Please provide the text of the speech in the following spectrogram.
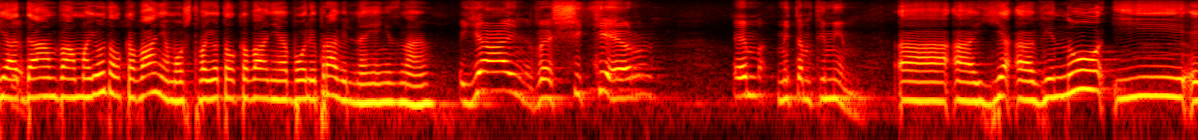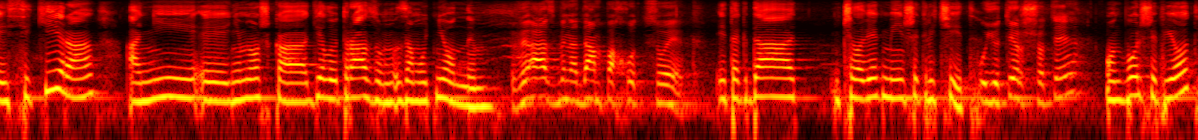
Я, я дам вам мое толкование, может, твое толкование более правильное, я не знаю. А, а, я, а, вино и э, секира, они э, немножко делают разум замутненным. И тогда человек меньше кричит. Он больше пьет.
